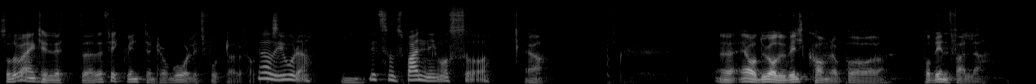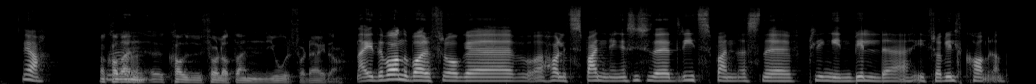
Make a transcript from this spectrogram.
Så det var egentlig litt eh, Det fikk vinteren til å gå litt fortere, faktisk. ja, det gjorde det. Mm. Litt sånn spenning også. Ja. Eh, ja, du hadde jo viltkamera på, på din felle. Ja. Men hva, den, hva du føler at den gjorde for deg, da? Nei, det var nå bare for å eh, ha litt spenning. Jeg syns det er dritspennende når det plinger inn bilder fra viltkameraene.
